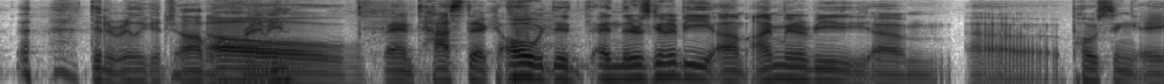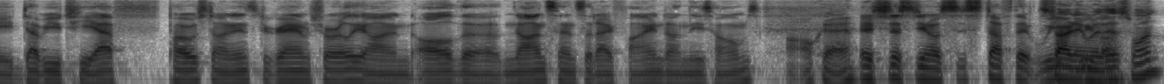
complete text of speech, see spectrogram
Did a really good job with the framing. oh, fantastic! Oh, did, and there's going to be um, I'm going to be um, uh, posting a WTF post on Instagram shortly on all the nonsense that I find on these homes. Okay. It's just you know s- stuff that we Starting with this one?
